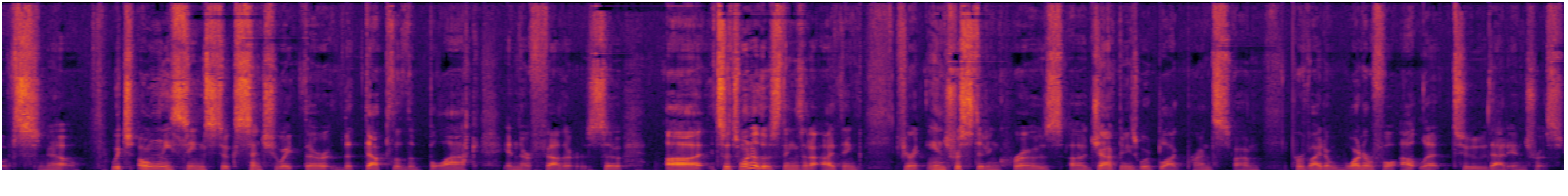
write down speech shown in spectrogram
of, snow, which only seems to accentuate their the depth of the black in their feathers. So, uh, so it's one of those things that I think if you're interested in crows, uh, Japanese woodblock prints um, provide a wonderful outlet to that interest.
